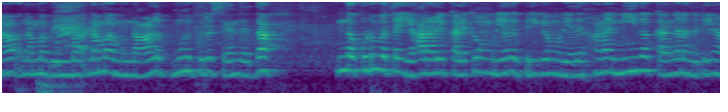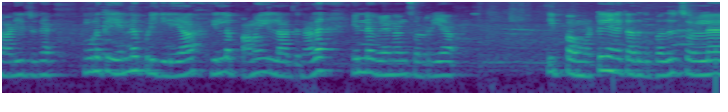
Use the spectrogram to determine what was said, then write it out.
நான் நம்ம வெண்பா நம்ம நாலு மூணு பேரும் சேர்ந்தது தான் இந்த குடும்பத்தை யாராலையும் கலைக்கவும் முடியாது பிரிக்கவும் முடியாது. ஆனால் நீ தான் கங்கணம் கட்டின்னு ஆடிட்டு இருக்க. உனக்கு என்ன பிடிக்கலையா? இல்லை பணம் இல்லாததுனால என்ன வேணான்னு சொல்கிறியா இப்போ மட்டும் எனக்கு அதுக்கு பதில் சொல்லலை.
